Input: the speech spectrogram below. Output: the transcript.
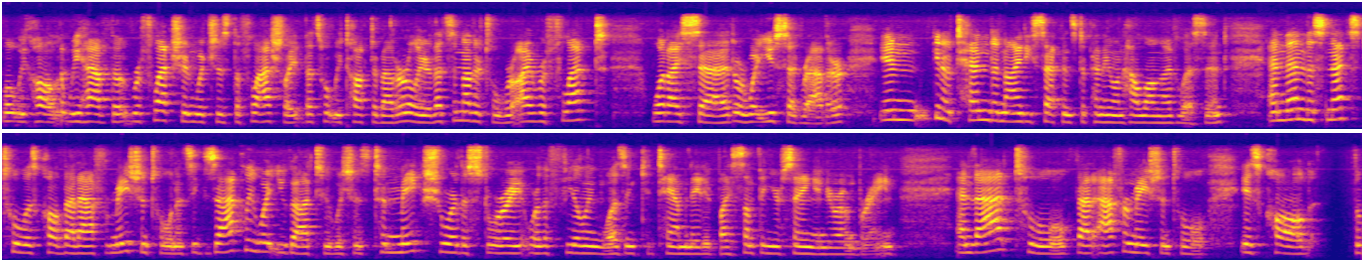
what we call, we have the reflection, which is the flashlight. That's what we talked about earlier. That's another tool where I reflect what I said, or what you said rather, in you know 10 to 90 seconds, depending on how long I've listened. And then this next tool is called that affirmation tool, and it's exactly what you got to, which is to make sure the story or the feeling wasn't contaminated by something you're saying in your own brain. And that tool, that affirmation tool, is called the,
